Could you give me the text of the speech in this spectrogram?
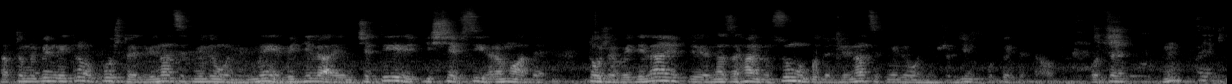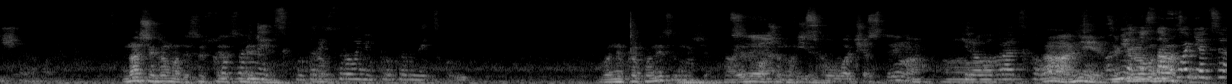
Автомобільний трал коштує 12 мільйонів. Ми виділяємо 4 і ще всі громади теж виділяють. На загальну суму буде 12 мільйонів, щоб їм купити траву. Оце м? А які ще громади? наші громади суспільно смішні. Кропивницьку, зареєстровані в Кропивницькому. Вони в Кропивницькому ще? А, я думав, що Це наші. військова частина. Кіровоградська А, ні, це Ні, ну Кіровоградська. знаходяться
